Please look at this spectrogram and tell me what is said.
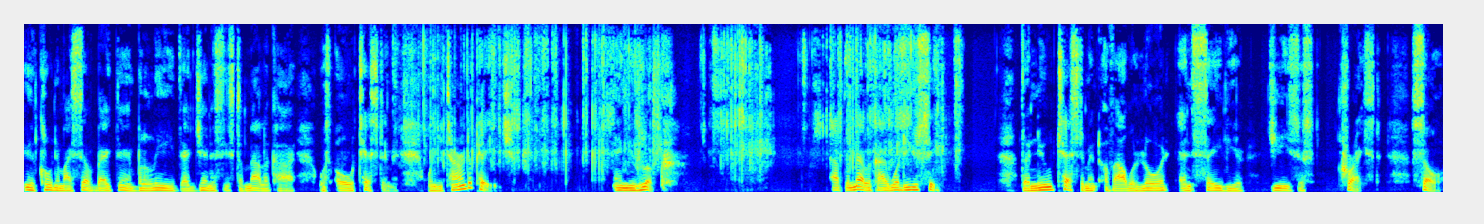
including myself back then, believe that Genesis to Malachi was Old Testament. When you turn the page and you look after Malachi, what do you see? The New Testament of our Lord and Savior, Jesus Christ. So,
